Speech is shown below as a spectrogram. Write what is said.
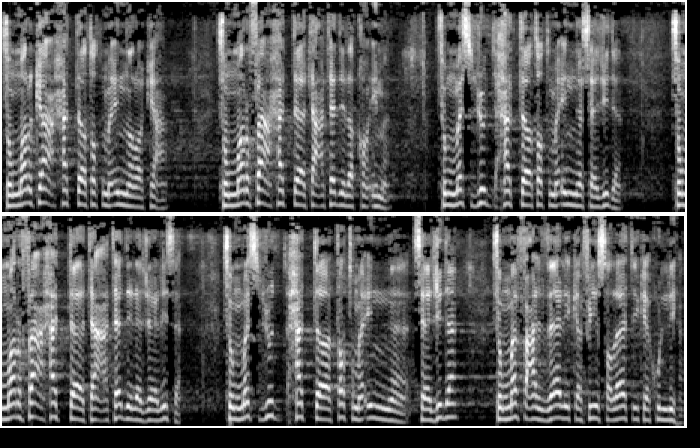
ثم اركع حتى تطمئن راكعا ثم ارفع حتى تعتدل قائما ثم اسجد حتى تطمئن ساجدا ثم ارفع حتى تعتدل جالسا. ثم اسجد حتى تطمئن ساجدا ثم افعل ذلك في صلاتك كلها.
